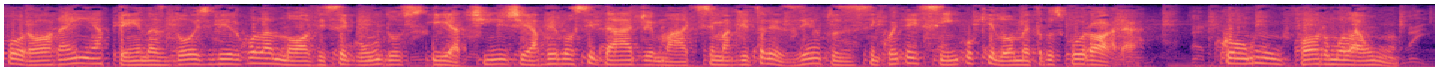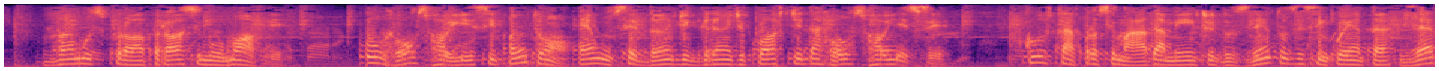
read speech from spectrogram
por hora em apenas 2,9 segundos e atinge a velocidade máxima de 355 km por hora. Como um Fórmula 1. Vamos para o próximo móvel. O Rolls Royce Phantom é um sedã de grande porte da Rolls Royce custa aproximadamente 250 000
